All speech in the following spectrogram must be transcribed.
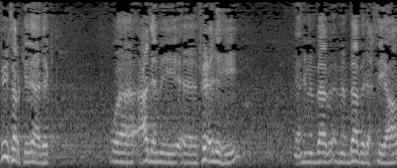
في ترك ذلك وعدم فعله يعني من باب من باب الاحتياط.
